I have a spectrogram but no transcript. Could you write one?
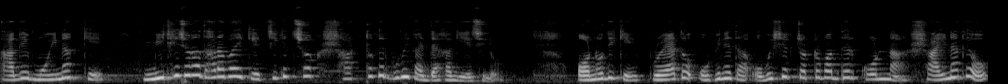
আগে মৈনাককে মিঠিজোড়া ধারাবাহিকে চিকিৎসক সার্থকের ভূমিকায় দেখা গিয়েছিল। অন্যদিকে প্রয়াত অভিনেতা অভিষেক চট্টোপাধ্যায়ের কন্যা সাইনাকেও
